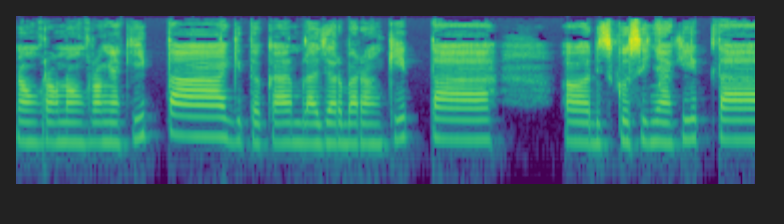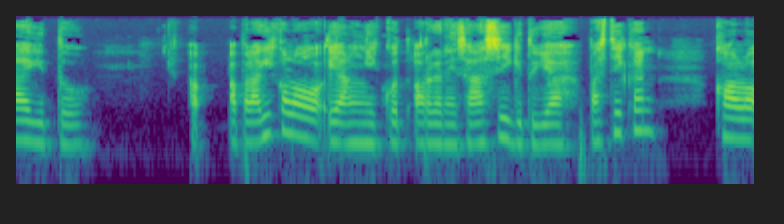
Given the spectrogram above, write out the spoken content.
nongkrong-nongkrongnya kita gitu kan, belajar bareng kita, eh, diskusinya kita gitu. Apalagi kalau yang ngikut organisasi gitu ya pasti kan kalau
